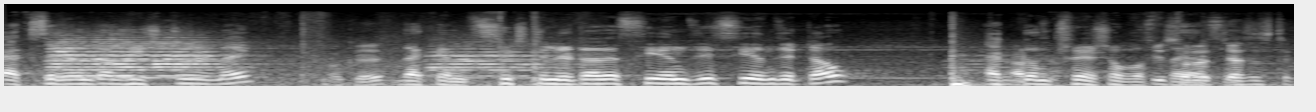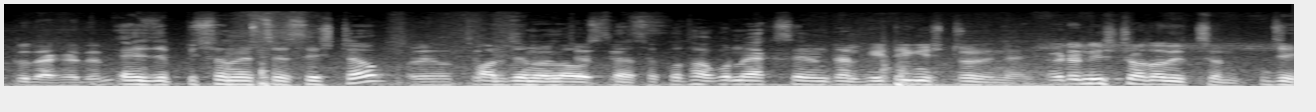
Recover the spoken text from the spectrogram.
অ্যাক্সিডেন্টাল হিস্টোরি নাই। ওকে দেখেন সিক্সটি লিটারের সিএনজি সিএনজিটাও একদম আচ্ছা, ফ্রেশ অবস্থায় পিছনের চেসিসটা একটু দেখাই দেন। এই যে পিছনের চেসিসটাও অরিজিনাল অবস্থায় আছে কোথাও কোনো অ্যাক্সিডেন্টাল হিটিং স্টোরি নাই। এটা নিশ্চয়তা দিচ্ছেন। জি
